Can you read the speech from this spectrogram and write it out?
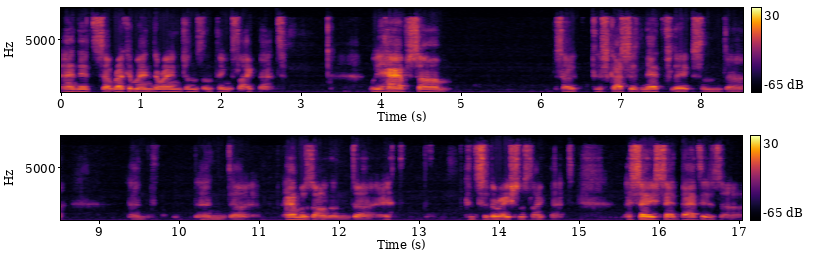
And it's uh, recommender engines and things like that. We have some, so discusses Netflix and uh, and and uh, Amazon and uh, considerations like that. As I said, that is a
